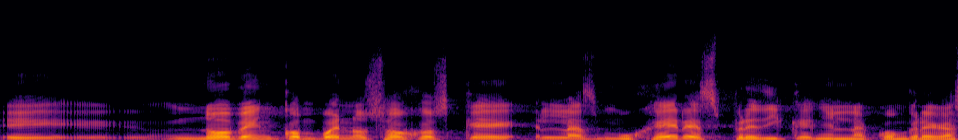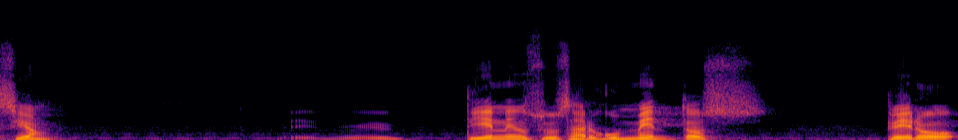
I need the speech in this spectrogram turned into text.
eh, no ven con buenos ojos que las mujeres prediquen en la congregación. tienen sus argumentos, pero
